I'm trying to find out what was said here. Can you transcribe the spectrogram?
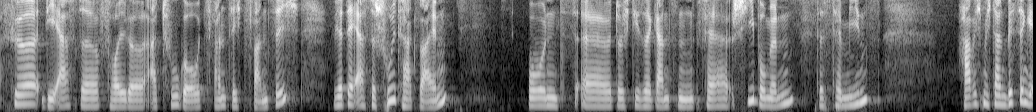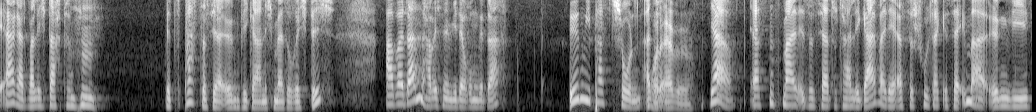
für die erste Folge Atugo 2020 wird der erste Schultag sein. Und äh, durch diese ganzen Verschiebungen des Termins habe ich mich dann ein bisschen geärgert, weil ich dachte, hm, jetzt passt das ja irgendwie gar nicht mehr so richtig. Aber dann habe ich mir wiederum gedacht, irgendwie passt schon. Also, Whatever. Ja, erstens mal ist es ja total egal, weil der erste Schultag ist ja immer irgendwie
